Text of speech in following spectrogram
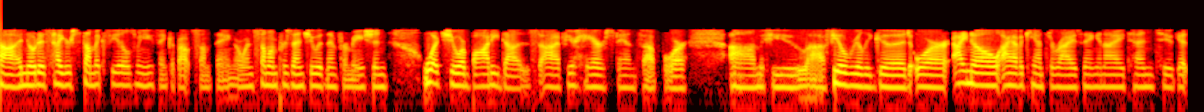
uh, notice how your stomach feels when you think about something or when someone presents you with information, what your body does, uh, if your hair stands up or um, if you uh, feel really good. Or I know I have a Cancer rising and I tend to get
